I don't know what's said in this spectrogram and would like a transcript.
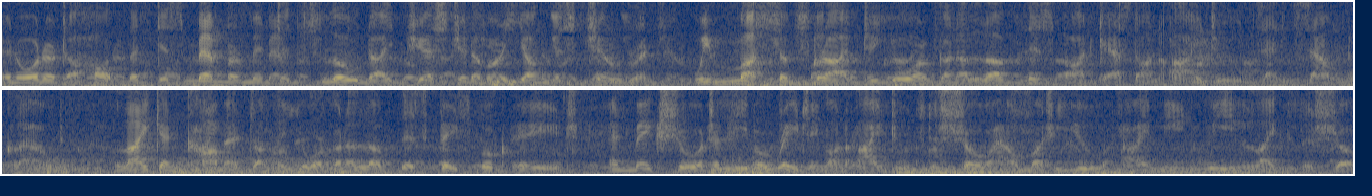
In order to halt the dismemberment and slow digestion of our youngest children, we must subscribe to You're Gonna Love This podcast on iTunes and SoundCloud. Like and comment on the You're Gonna Love This Facebook page. And make sure to leave a rating on iTunes to show how much you, I mean we, liked the show.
